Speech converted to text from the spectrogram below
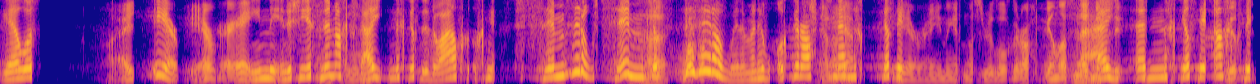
Gil was hij here. hier in the industry is nemak stai nikas is wild sims it out sim Huh? is it out with him and look at off Ja, snen ja. nikas it Ja, en het moest weer zo graag. Ja, dat is net ai niks. and nikas it ach Gils it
